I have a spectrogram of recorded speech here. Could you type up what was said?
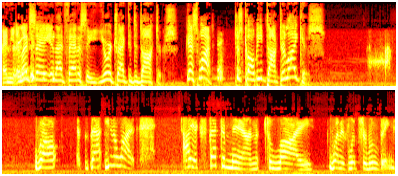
And, and let's say in that fantasy, you're attracted to doctors. Guess what? Just call me Dr. Leykis. Well, that you know what? I expect a man to lie when his lips are moving.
